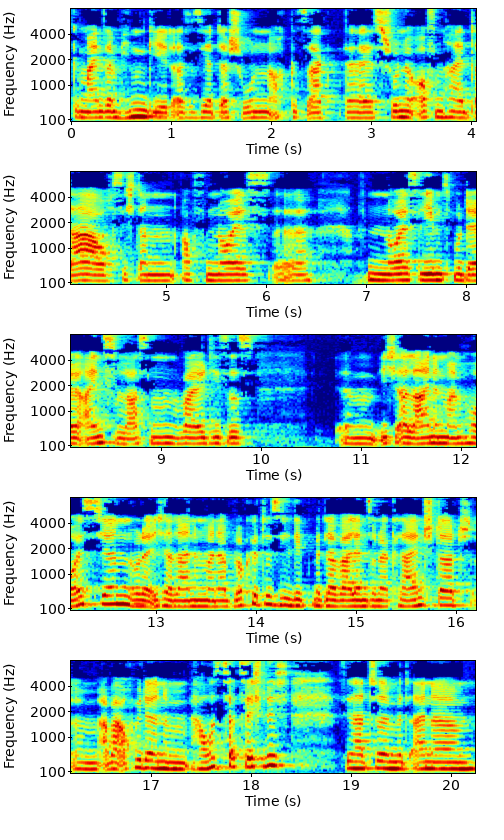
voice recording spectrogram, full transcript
gemeinsam hingeht. Also sie hat da schon auch gesagt, da ist schon eine Offenheit da, auch sich dann auf ein neues, äh, auf ein neues Lebensmodell einzulassen, weil dieses ähm, ich allein in meinem Häuschen oder ich allein in meiner Blockhütte, sie lebt mittlerweile in so einer Kleinstadt, ähm, aber auch wieder in einem Haus tatsächlich. Sie hatte mit einer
